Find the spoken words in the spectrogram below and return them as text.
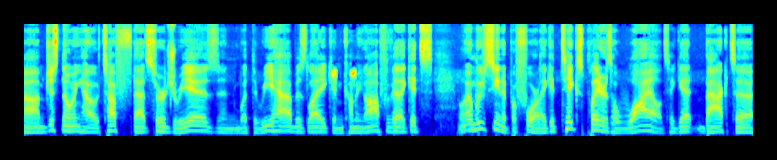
Um, just knowing how tough that surgery is and what the rehab is like and coming off of it like it's and we've seen it before like it takes players a while to get back to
